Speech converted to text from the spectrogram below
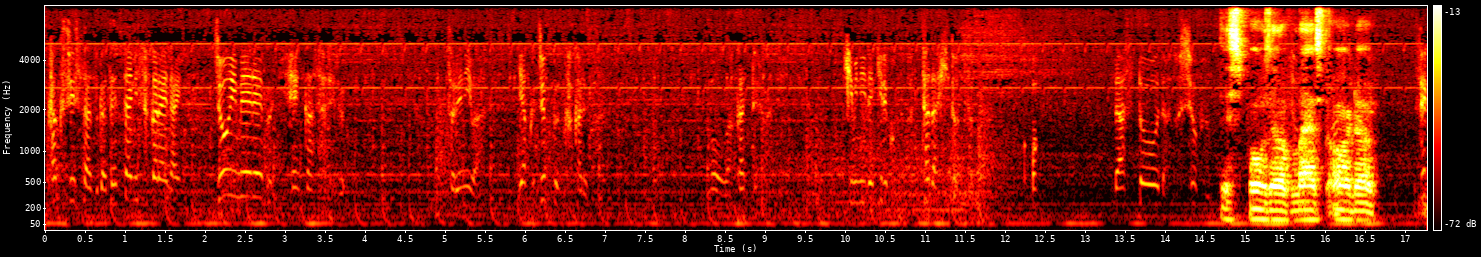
各シスターズが絶対に逆らえない上位命令文に変換される。それには約10分かかる。わもう分かってるわね。君にできることはただ一つ。ラストオーダーの処分。Disposal of last order, 世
